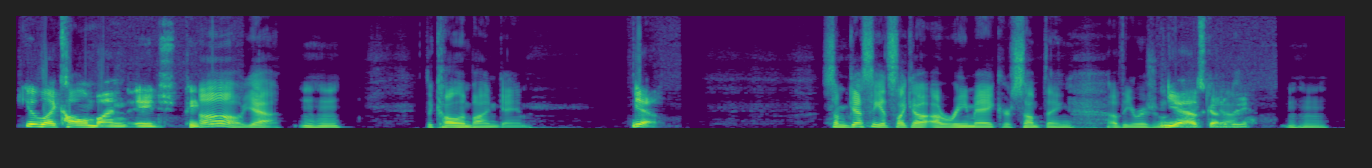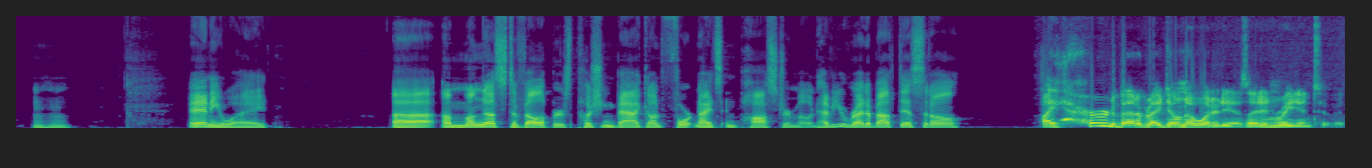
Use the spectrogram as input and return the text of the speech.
you like Columbine age people. Oh yeah. Mm-hmm. The Columbine game. yeah. So I'm guessing it's like a, a remake or something of the original. Yeah, Quake, it's got to yeah. be. Mm-hmm. Mm-hmm. Anyway, uh, Among Us developers pushing back on Fortnite's imposter mode. Have you read about this at all? I heard about it, but I don't know what it is. I didn't read into it.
